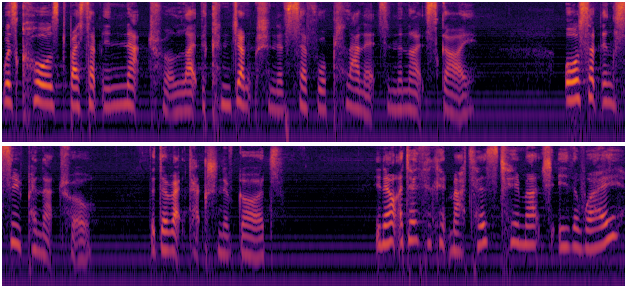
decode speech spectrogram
was caused by something natural, like the conjunction of several planets in the night sky, or something supernatural, the direct action of God. You know, I don't think it matters too much either way.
